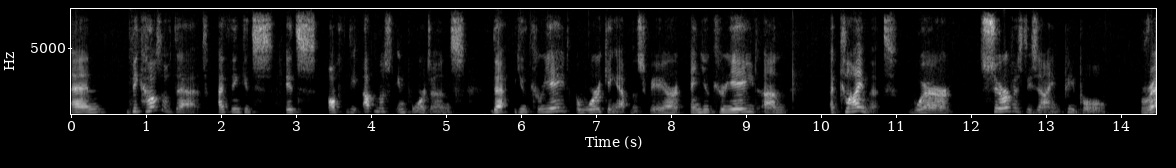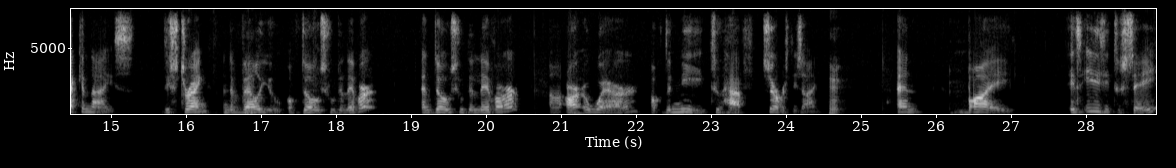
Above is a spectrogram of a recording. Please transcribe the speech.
And because of that i think it's it's of the utmost importance that you create a working atmosphere and you create an, a climate where service design people recognize the strength and the value of those who deliver, and those who deliver uh, are aware of the need to have service design. Mm. And by it's easy to say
